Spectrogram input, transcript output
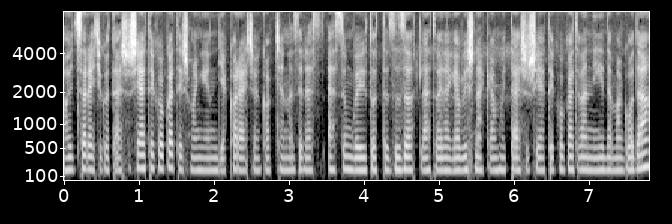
hogy szeretjük a társas játékokat, és megint ugye karácsony kapcsán azért ez, eszünkbe jutott ez az ötlet, vagy legalábbis nekem, hogy társas játékokat venni ide meg oda.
